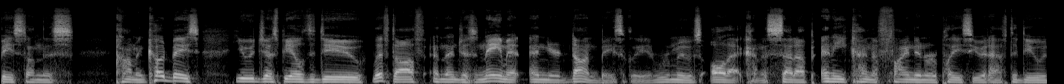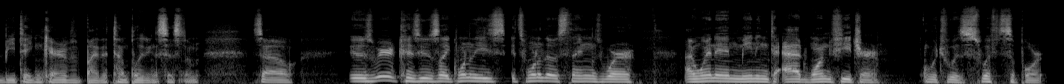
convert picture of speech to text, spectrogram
based on this common code base, you would just be able to do liftoff and then just name it and you're done basically. It removes all that kind of setup. Any kind of find and replace you would have to do would be taken care of by the templating system. So it was weird because it was like one of these it's one of those things where I went in meaning to add one feature which was Swift support.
